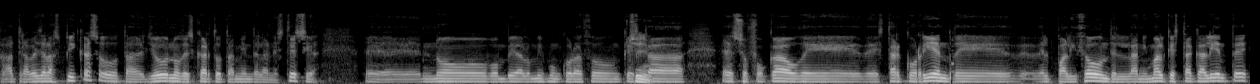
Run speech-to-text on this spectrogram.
A través de las picas o yo no descarto también de la anestesia. Eh, no bombea lo mismo un corazón que está eh, sofocado de, estar corriendo, del palizón, del animal que está caliente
